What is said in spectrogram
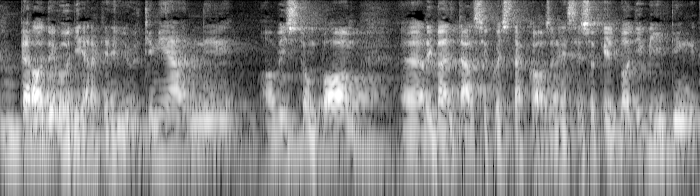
Mm. Però devo dire che negli ultimi anni ho visto un po' eh, ribaltarsi questa cosa, nel senso che il bodybuilding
